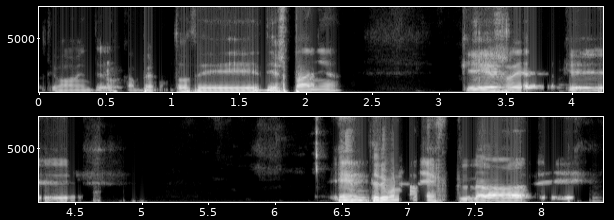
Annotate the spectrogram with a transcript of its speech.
últimamente en los campeonatos de, de España, que es real que entre una mezcla de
